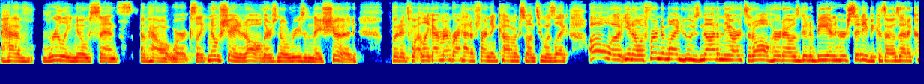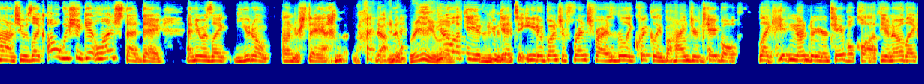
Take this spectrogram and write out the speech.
have really no sense of how it works. Like no shade at all. There's no reason they should. But it's what like I remember I had a friend in comics once who was like, "Oh, uh, you know, a friend of mine who's not in the arts at all heard I was going to be in her city because I was at a con. She was like, "Oh, we should get lunch that day." And he was like, "You don't understand. don't you don't bring me You're lunch. lucky if you get to eat a bunch of french fries really quickly behind your table, like hidden under your tablecloth, you know? Like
